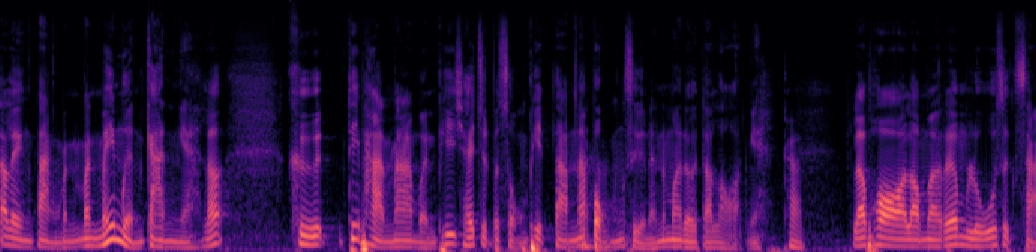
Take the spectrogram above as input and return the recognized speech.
อะไรต่างๆมันมันไม่เหมือนกันไงแล้วคือที่ผ่านมาเหมือนพี่ใช้จุดประสงค์ผิดตามหน้าปกหนังสือนั้นมาโดยตลอดไงครับ แล้วพอเรามาเริ่มรู้ศึกษา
